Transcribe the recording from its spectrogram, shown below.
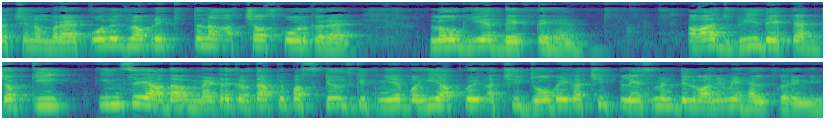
अच्छे नंबर है कॉलेज में आपने कितना अच्छा स्कोर करा है। लोग ये देखते हैं। आज भी देखते हैं, जबकि इनसे ज़्यादा मैटर करता है, आपके पास स्किल्स कितनी है, वही आपको एक अच्छी जॉब एक अच्छी प्लेसमेंट दिलवाने में हेल्प करेंगी।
